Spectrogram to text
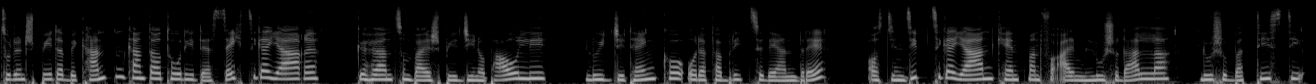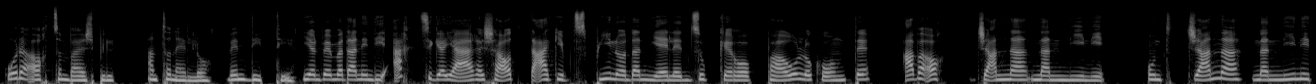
Zu den später bekannten Cantautori der 60er Jahre gehören zum Beispiel Gino Paoli, Luigi Tenco oder Fabrizio De André. Aus den 70er Jahren kennt man vor allem Lucio Dalla, Lucio Battisti oder auch zum Beispiel Antonello Venditti. Ja, und wenn man dann in die 80er Jahre schaut, da gibt es Pino Daniele Zucchero, Paolo Conte, aber auch Gianna Nannini. Und Gianna Nannini,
